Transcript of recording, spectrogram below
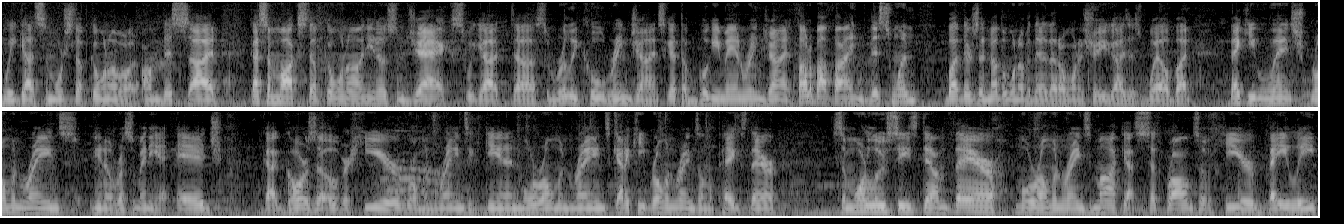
We got some more stuff going on on this side. Got some MOC stuff going on, you know, some Jakks. We got uh, some really cool ring giants. We got the Boogeyman ring giant. Thought about buying this one, but there's another one over there that I want to show you guys as well. But Becky Lynch, Roman Reigns, you know, WrestleMania Edge. Got Garza over here, Roman Reigns again, more Roman Reigns. Got to keep Roman Reigns on the pegs there. Some more loosies down there, more Roman Reigns MOC. Got Seth Rollins over here, Bayley.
